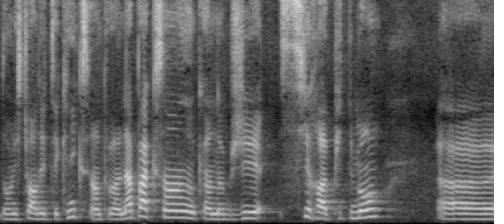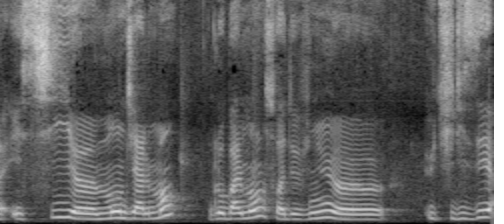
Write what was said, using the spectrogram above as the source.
dans l'histoire des techniques, c'est un peu un apax, hein, qu'un objet si rapidement et si mondialement, globalement, soit devenu utilisé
